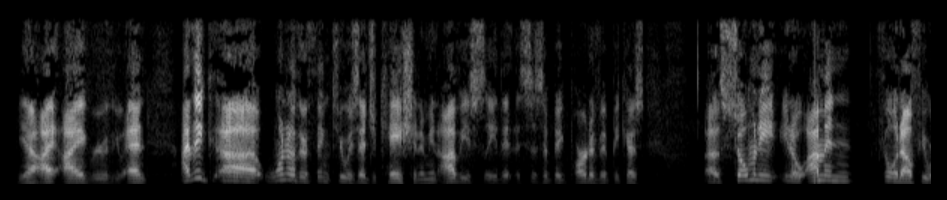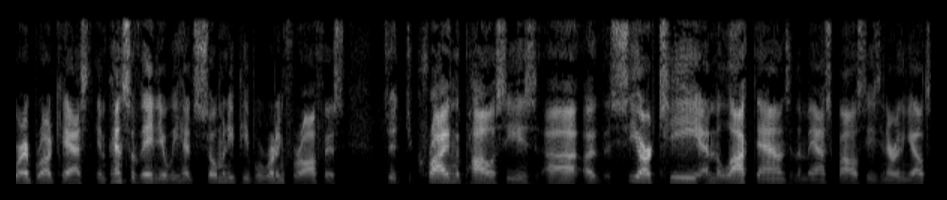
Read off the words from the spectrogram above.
Yeah, I, I agree with you. And I think uh, one other thing, too, is education. I mean, obviously, this is a big part of it because – uh, so many, you know, I'm in Philadelphia, where I broadcast. In Pennsylvania, we had so many people running for office decrying the policies, uh, the CRT and the lockdowns and the mask policies and everything else.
